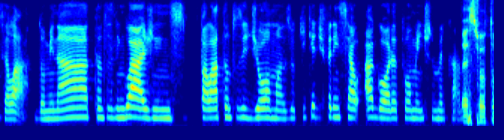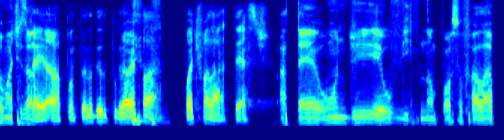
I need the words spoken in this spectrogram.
Sei lá, dominar tantas linguagens, falar tantos idiomas. O que, que é diferencial agora, atualmente, no mercado? Teste automatizado. Aí, ó, apontando o dedo pro grau, vai falar. Pode falar, teste. até onde eu vi. Não posso falar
